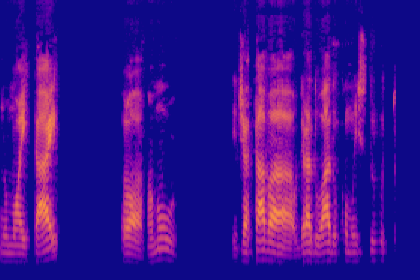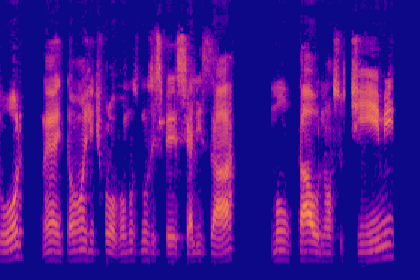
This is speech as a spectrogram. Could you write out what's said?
no Muay Thai, ó, vamos, gente já estava graduado como instrutor, né, então a gente falou, vamos nos especializar, montar o nosso time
